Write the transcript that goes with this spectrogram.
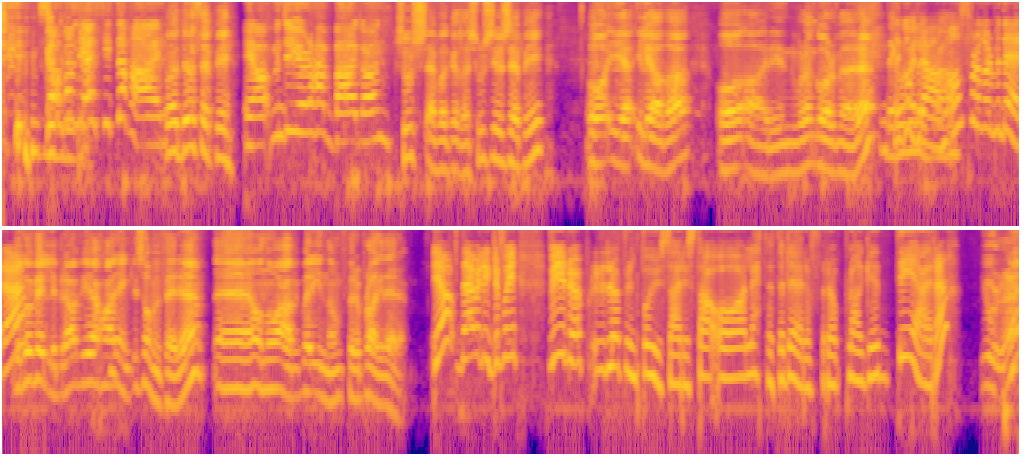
Galvan, jeg sitter her. Hva er det, Seppi? Ja, Men du gjør det her hver gang. Shush, jeg bare kødder. Shush og Seppi. Og Iliada og Arin, hvordan går det med dere? Det går bra med oss. Hvordan går det med dere? Det går veldig bra. Vi har egentlig sommerferie, eh, og nå er vi bare innom for å plage dere. Ja, det er veldig hyggelig, for Vi, vi løp, løp rundt på huset her i stad og lette etter dere for å plage dere. Gjorde dere?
